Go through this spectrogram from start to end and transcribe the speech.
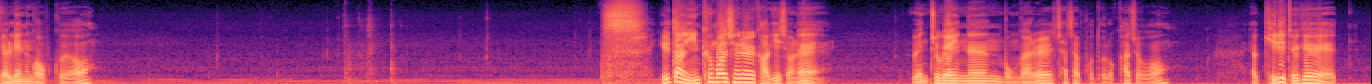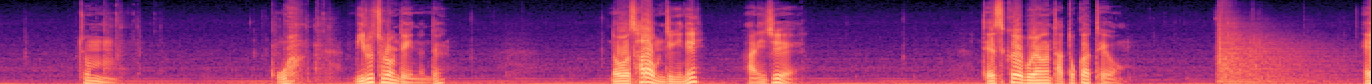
열리는 거 없고요. 일단 잉크 머신을 가기 전에 왼쪽에 있는 뭔가를 찾아보도록 하죠. 야, 길이 되게 좀 오, 미로처럼 돼 있는데? 너 살아 움직이니? 아니지? 데스크의 모양은 다 똑같아요. 에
